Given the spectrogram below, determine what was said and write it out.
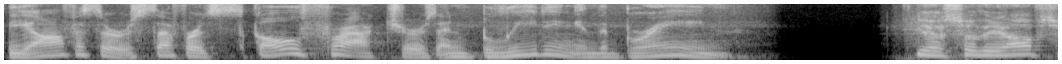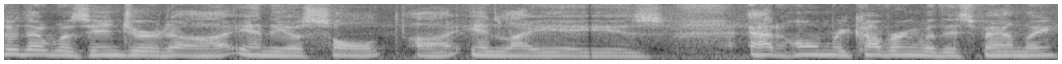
The officer suffered skull fractures and bleeding in the brain. Yeah, so the officer that was injured uh, in the assault uh, in Laie is at home recovering with his family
